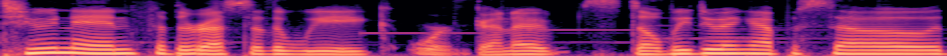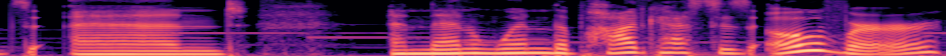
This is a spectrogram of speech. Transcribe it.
tune in for the rest of the week. We're going to still be doing episodes and and then when the podcast is over,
